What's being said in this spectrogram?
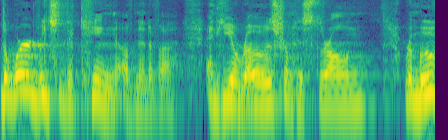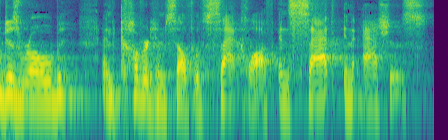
The word reached the king of Nineveh, and he arose from his throne, removed his robe, and covered himself with sackcloth and sat in ashes.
